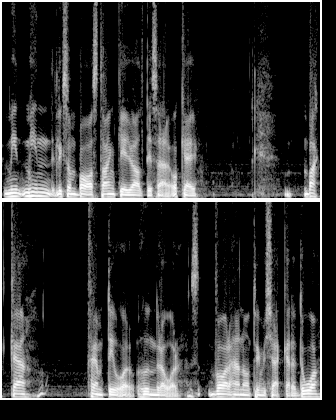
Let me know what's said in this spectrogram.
min, min liksom bastanke är ju alltid så här, okej, okay, backa 50 år, 100 år. Var det här någonting vi käkade då?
